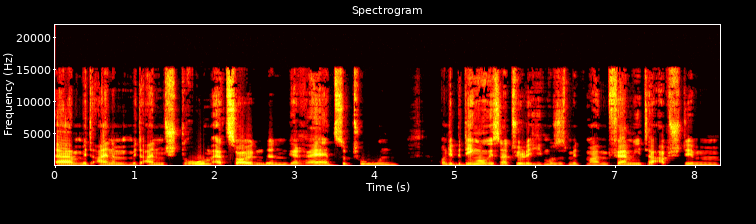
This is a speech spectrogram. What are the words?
äh, mit einem, mit einem stromerzeugenden Gerät zu tun. Und die Bedingung ist natürlich, ich muss es mit meinem Vermieter abstimmen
